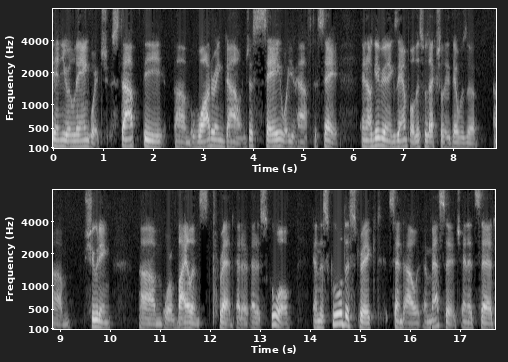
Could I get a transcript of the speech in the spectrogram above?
in your language. Stop the um, watering down. Just say what you have to say. And I'll give you an example. This was actually there was a um, shooting um, or violence threat at a at a school, and the school district sent out a message and it said,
